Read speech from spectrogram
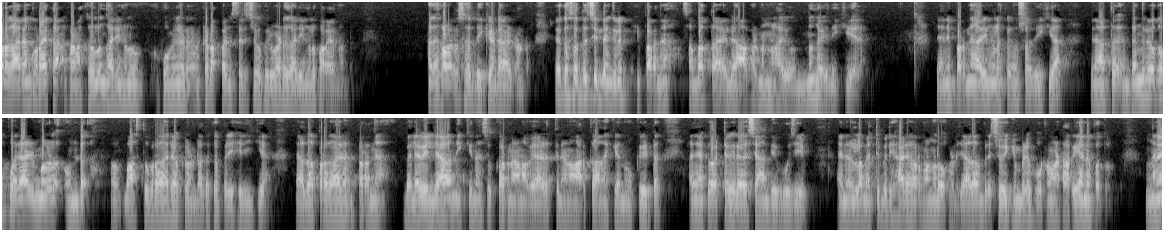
പ്രകാരം കുറെ കണക്കുകളും കാര്യങ്ങളും ഭൂമിയുടെ കിടപ്പനുസരിച്ചും ഒക്കെ ഒരുപാട് കാര്യങ്ങൾ പറയുന്നുണ്ട്. അതൊക്കെ വളരെ ശ്രദ്ധിക്കേണ്ടതായിട്ടുണ്ട്. ഇതൊക്കെ ശ്രദ്ധിച്ചില്ലെങ്കിലും ഈ പറഞ്ഞ സമ്പത്തായാലും ആഭരണങ്ങളായാലും ഒന്നും കൈ നിൽക്കുകയില്ല. ഞാൻ ഈ പറഞ്ഞ കാര്യങ്ങളൊക്കെ ഒന്ന് ശ്രദ്ധിക്കുക. ഇതിനകത്ത് എന്തെങ്കിലുമൊക്കെ പോരായ്മകൾ ഉണ്ട് വാസ്തുപ്രകാരമൊക്കെ ഉണ്ട് അതൊക്കെ പരിഹരിക്കുക. യാഥാപ്രകാരം പറഞ്ഞ ബലമില്ലാതെ നിൽക്കുന്ന ശുക്രനാണോ വ്യാഴത്തിനാണോ ആർക്കാന്നൊക്കെ നോക്കിയിട്ട് അതിനൊക്കെ ഒറ്റ ഗ്രഹശാന്തി പൂജയും അതിനുള്ള മറ്റു പരിഹാര കർമ്മങ്ങളൊക്കെ ഉണ്ട്. ജാതകം പരിശോധിക്കുമ്പോഴേ പൂർണമായിട്ട് അറിയാനൊക്കെ അങ്ങനെ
